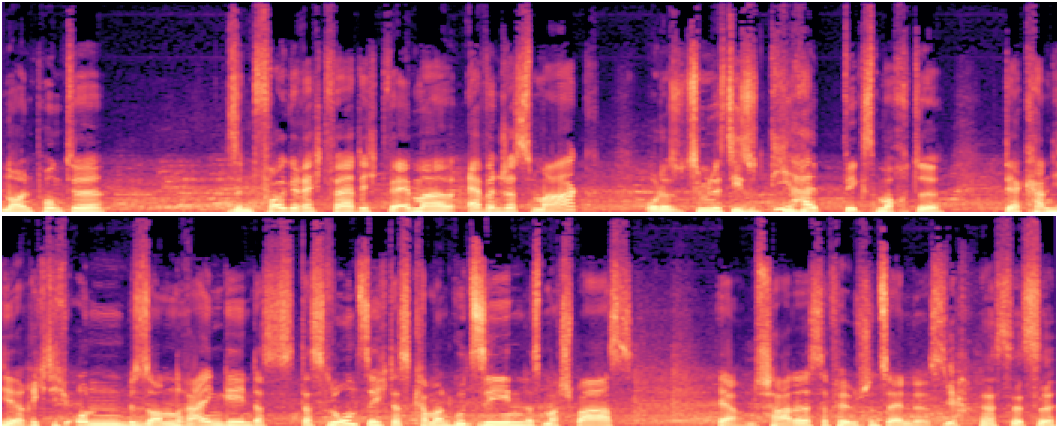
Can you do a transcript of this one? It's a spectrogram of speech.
Neun Punkte sind voll gerechtfertigt. Wer immer Avengers mag oder so zumindest die, so die halbwegs mochte, der kann hier richtig unbesonnen reingehen. Das, das lohnt sich, das kann man gut sehen, das macht Spaß. Ja, und schade, dass der Film schon zu Ende ist. Ja, das ist. Äh,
